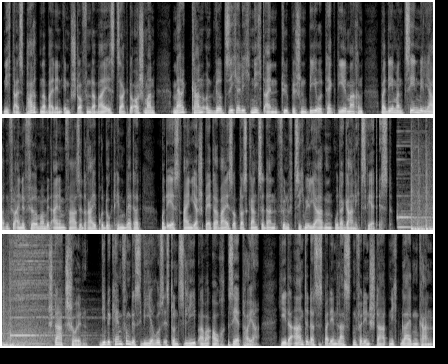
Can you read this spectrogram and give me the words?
nicht als Partner bei den Impfstoffen dabei ist, sagte Oschmann, Merck kann und wird sicherlich nicht einen typischen Biotech-Deal machen, bei dem man 10 Milliarden für eine Firma mit einem Phase-3-Produkt hinblättert und erst ein Jahr später weiß, ob das Ganze dann 50 Milliarden oder gar nichts wert ist. Staatsschulden. Die Bekämpfung des Virus ist uns lieb, aber auch sehr teuer. Jeder ahnte, dass es bei den Lasten für den Staat nicht bleiben kann.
